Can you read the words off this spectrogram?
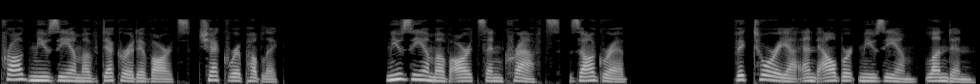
Prague Museum of Decorative Arts, Czech Republic. Museum of Arts and Crafts, Zagreb Victoria and Albert Museum, London.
